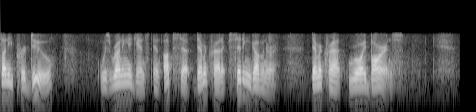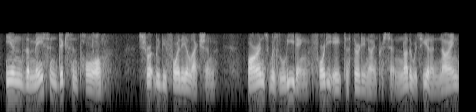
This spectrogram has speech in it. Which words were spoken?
Sonny Perdue was running against an upset Democratic sitting governor, Democrat Roy Barnes. In the Mason Dixon poll shortly before the election, Barnes was leading 48 to 39 percent. In other words, he had a nine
